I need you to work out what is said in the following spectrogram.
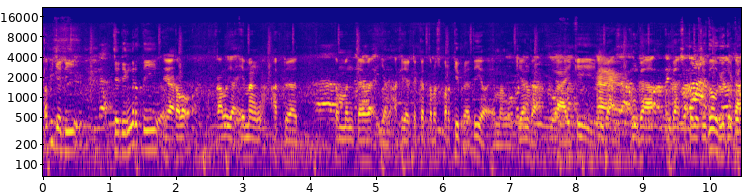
tapi jadi jadi ngerti Ya. kalau kalau ya emang ada temen cewek yang akhirnya deket terus pergi berarti ya emang dia nggak Wah iki. enggak enggak enggak setulus itu gitu kan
